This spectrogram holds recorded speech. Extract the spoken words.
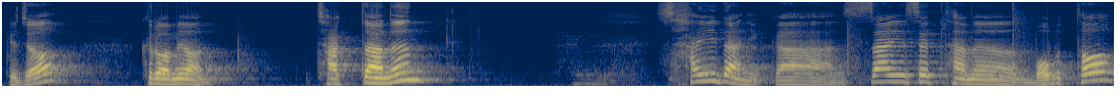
그죠? 그러면 작다는 사이다니까 사인 세타는 뭐부터?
